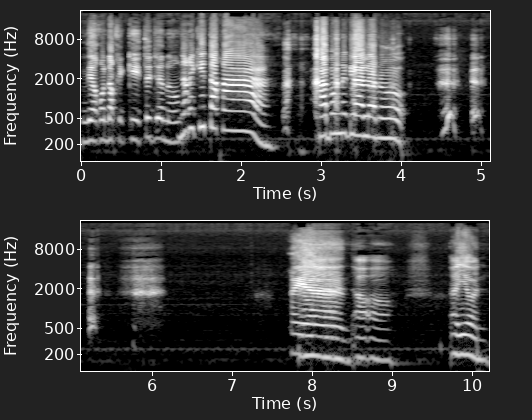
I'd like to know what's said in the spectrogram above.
Hindi ako nakikita dyan, oh. Nakikita ka. habang naglalaro. Ayan. Oo. Ayun.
